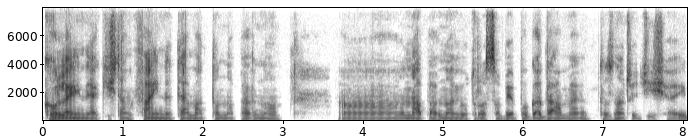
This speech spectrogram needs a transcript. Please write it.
kolejny jakiś tam fajny temat, to na pewno na pewno jutro sobie pogadamy, to znaczy dzisiaj.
